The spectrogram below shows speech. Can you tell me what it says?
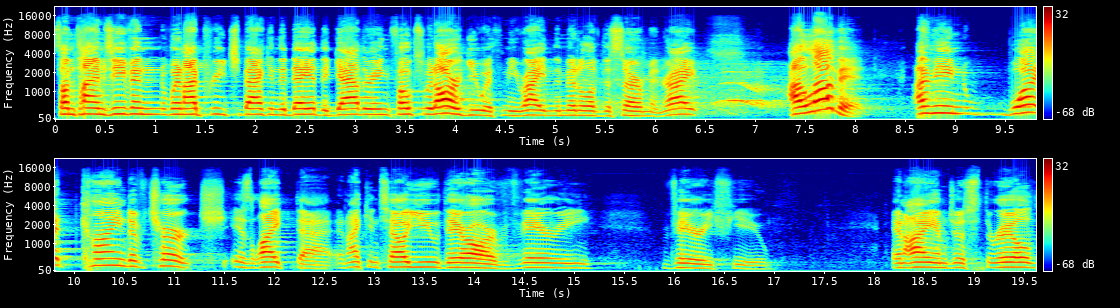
Sometimes, even when I preached back in the day at the gathering, folks would argue with me right in the middle of the sermon, right? I love it. I mean, what kind of church is like that? And I can tell you there are very, very few. And I am just thrilled.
